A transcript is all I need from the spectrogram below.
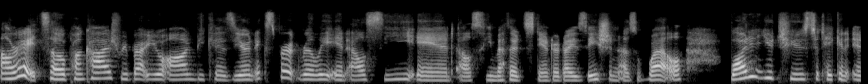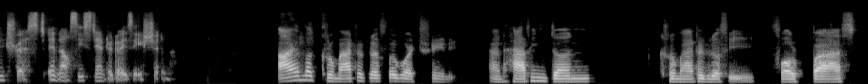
all right, so Pankaj, we brought you on because you're an expert really in LC and LC method standardization as well. Why did you choose to take an interest in LC standardization? I'm a chromatographer by training, and having done chromatography for past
